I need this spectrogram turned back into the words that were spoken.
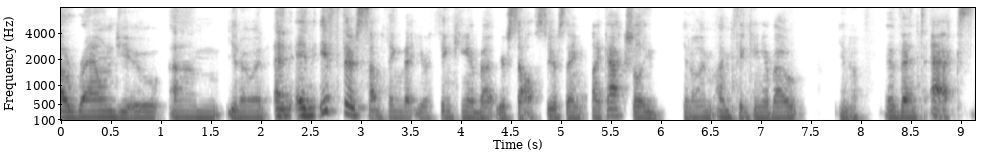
around you um, you know and, and and if there's something that you're thinking about yourself so you're saying like actually you know i'm, I'm thinking about you know event x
